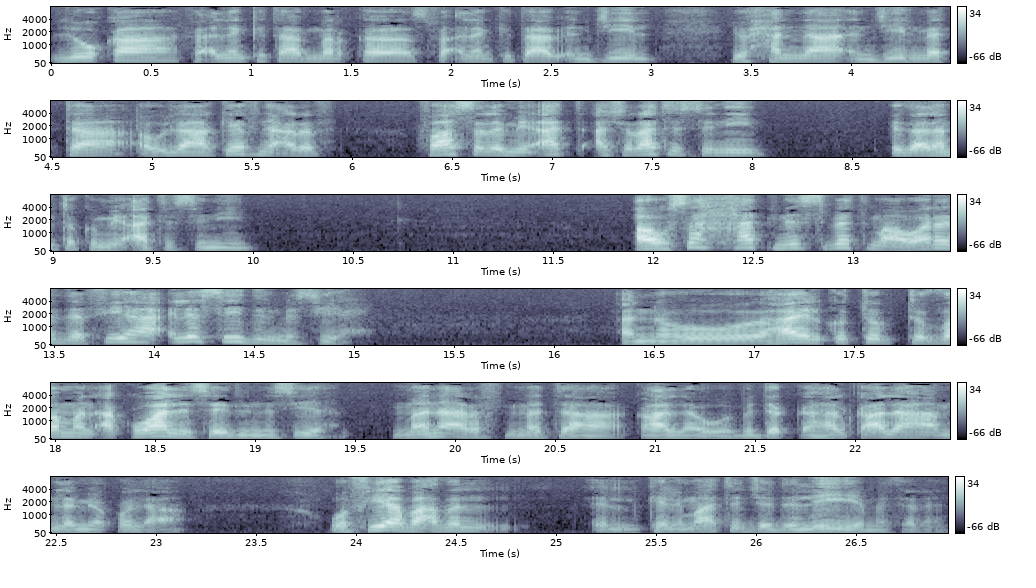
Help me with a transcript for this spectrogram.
لوقا فعلا كتاب مرقس فعلا كتاب إنجيل يوحنا إنجيل متى أو لا كيف نعرف؟ فاصلة مئات عشرات السنين. إذا لم تكن مئات السنين. أو صحة نسبة ما ورد فيها إلى السيد المسيح. أنه هاي الكتب تتضمن أقوال السيد المسيح. ما نعرف متى قالها وبدقة هل قالها أم لم يقلها. وفيها بعض الكلمات الجدلية مثلا.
